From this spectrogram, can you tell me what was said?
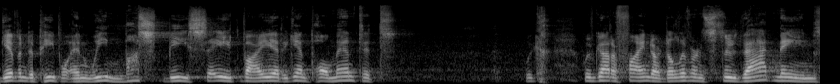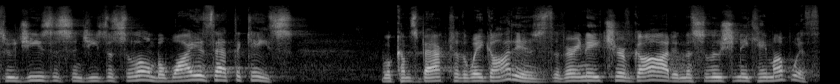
given to people, and we must be saved by it. Again, Paul meant it. We, we've got to find our deliverance through that name, through Jesus and Jesus alone. But why is that the case? Well, comes back to the way God is, the very nature of God, and the solution He came up with.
